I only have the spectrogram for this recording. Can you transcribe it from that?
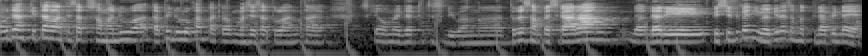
udah kita lantai satu sama dua. Tapi dulu kan pakai masih satu lantai. Terus kayak oh my god itu sedih banget. Terus sampai sekarang da- dari PCV kan juga kita sempat pindah-pindah ya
